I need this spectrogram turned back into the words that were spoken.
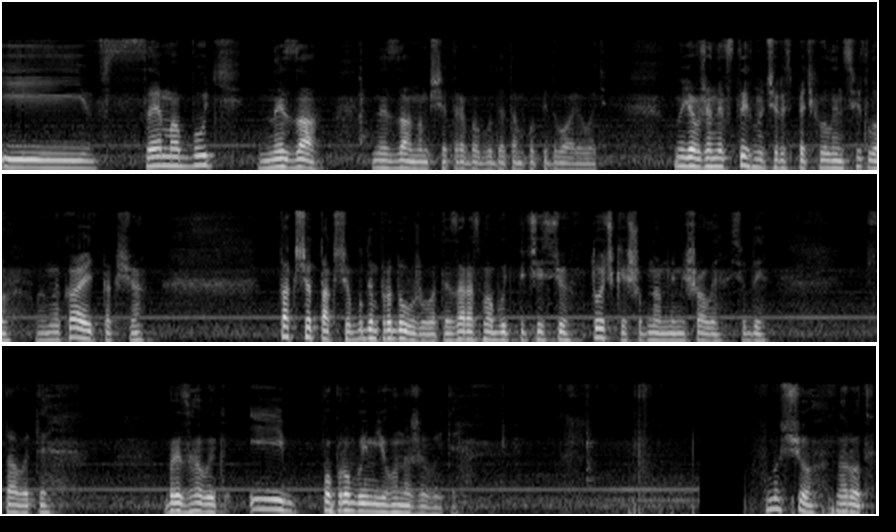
І все, мабуть, низа. Низа нам ще треба буде там попідварювати. Ну, я вже не встигну, через 5 хвилин світло вимикають, так що. Так що, так що, будемо продовжувати. Зараз, мабуть, підчистю точки, щоб нам не мішали сюди ставити брезговик. І попробуємо його наживити. Ну що, народ,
